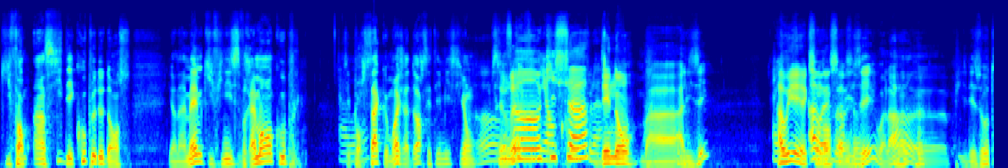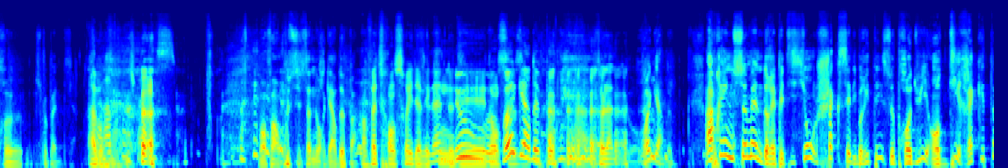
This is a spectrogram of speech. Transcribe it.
qui forment ainsi des couples de danse. Il y en a même qui finissent vraiment en couple. Ah C'est ouais? pour ça que moi j'adore cette émission. Ah. C'est vrai? Non, qui ça? couple. Des noms. Bah, Alizé, Ah oui, avec son Ah ouais, danseur. bah. Alizé, voilà. Ouais. euh, puis les autres, euh, je peux pas le dire. Ah bon. Bon, enfin, en plus, ça ne nous regarde pas. En fait, François, il est avec Cela une des nous danseuses. regarde pas. Cela ne nous regarde pas. Après une semaine de répétition, chaque célébrité se produit en direct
